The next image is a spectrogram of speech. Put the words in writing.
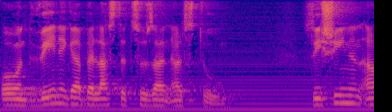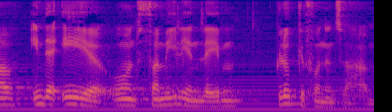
und weniger belastet zu sein als du. Sie schienen auch in der Ehe und Familienleben Glück gefunden zu haben.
